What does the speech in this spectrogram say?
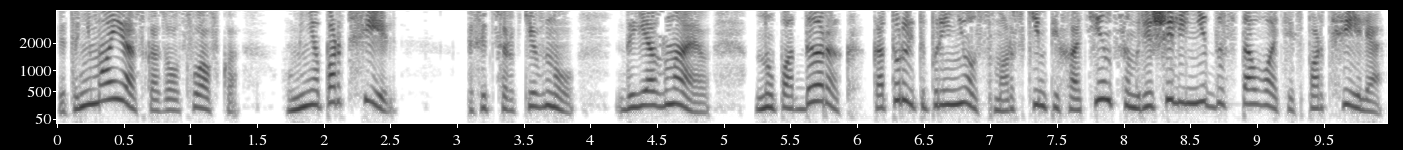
«Это не моя», — сказал Славка. «У меня портфель». Офицер кивнул. «Да я знаю, но подарок, который ты принес морским пехотинцам, решили не доставать из портфеля.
